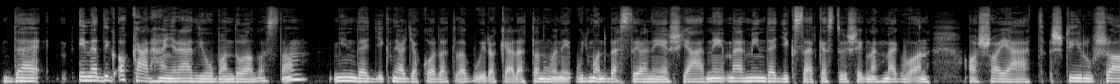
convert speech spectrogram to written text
de én eddig akárhány rádióban dolgoztam, mindegyiknél gyakorlatilag újra kellett tanulni, úgymond beszélni és járni, mert mindegyik szerkesztőségnek megvan a saját stílusa,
